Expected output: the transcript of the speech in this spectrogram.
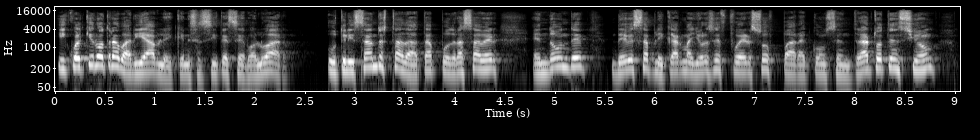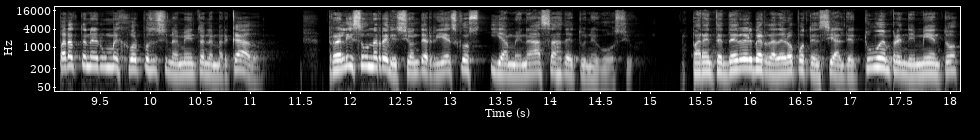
y cualquier otra variable que necesites evaluar. Utilizando esta data podrás saber en dónde debes aplicar mayores esfuerzos para concentrar tu atención para obtener un mejor posicionamiento en el mercado. Realiza una revisión de riesgos y amenazas de tu negocio. Para entender el verdadero potencial de tu emprendimiento,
